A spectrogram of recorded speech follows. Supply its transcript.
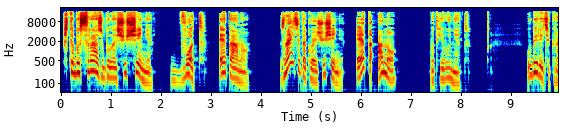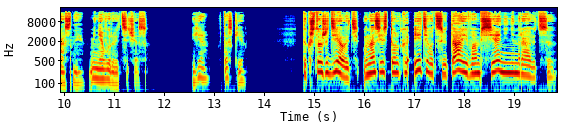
Чтобы сразу было ощущение. Вот, это оно. Знаете такое ощущение? Это оно. Вот его нет. Уберите красные, меня вырвет сейчас. Я в тоске. Так что же делать? У нас есть только эти вот цвета, и вам все они не нравятся.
